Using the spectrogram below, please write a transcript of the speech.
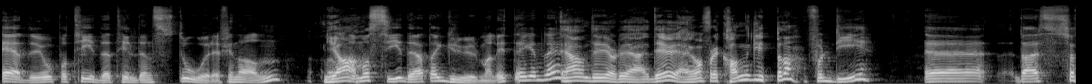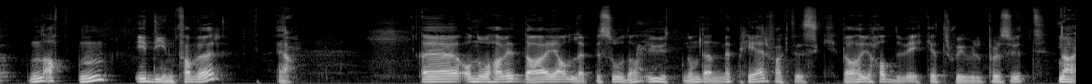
er det jo på tide til den store finalen. Ja. Jeg må si det at jeg gruer meg litt, egentlig. Ja, det gjør det jeg. Det gjør jeg òg, for det kan glippe, da. Fordi eh, det er 17-18 i din favør. Eh, og nå har vi da i alle episodene, utenom den med Per, faktisk Da hadde vi ikke Trivial Pursuit. Nei.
